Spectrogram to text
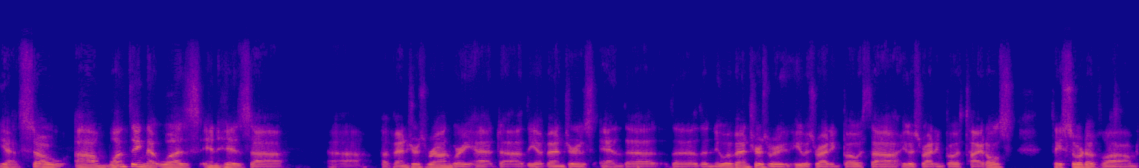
Yeah. So um, one thing that was in his uh, uh, Avengers run where he had uh, the Avengers and the, the the new Avengers where he was writing both uh, he was writing both titles. They sort of um,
